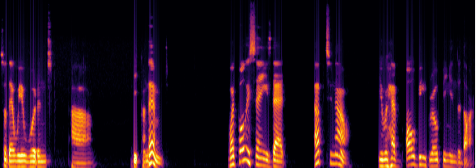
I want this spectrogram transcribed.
so that we wouldn't uh, be condemned. What Paul is saying is that up to now, you have all been groping in the dark,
